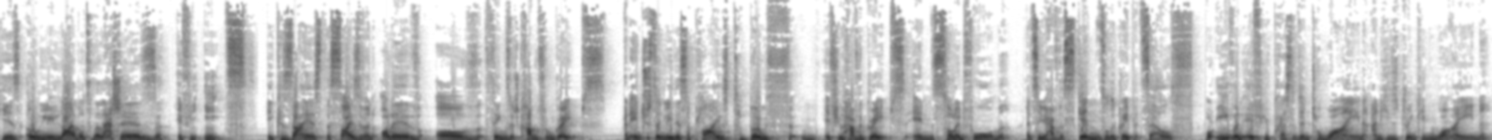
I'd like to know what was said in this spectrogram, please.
he is only liable to the lashes if he eats a kazayas the size of an olive of things which come from grapes. And interestingly, this applies to both if you have the grapes in solid form, let's say you have the skins or the grape itself, or even if you press it into wine and he's drinking wine,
